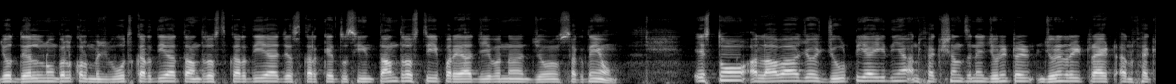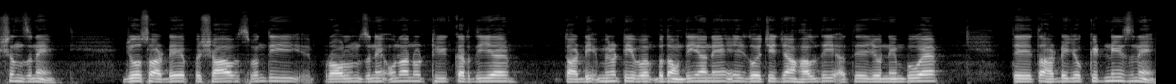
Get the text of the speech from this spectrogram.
ਜੋ ਦਿਲ ਨੂੰ ਬਿਲਕੁਲ ਮਜ਼ਬੂਤ ਕਰਦੀ ਆ, ਤੰਦਰੁਸਤ ਕਰਦੀ ਆ, ਜਿਸ ਕਰਕੇ ਤੁਸੀਂ ਤੰਦਰੁਸਤੀ ਭਰਿਆ ਜੀਵਨ ਜਿਉ ਸਕਦੇ ਹੋ। ਇਸ ਤੋਂ ਇਲਾਵਾ ਜੋ ਯੂਟੀਆਈ ਦੀਆਂ ਇਨਫੈਕਸ਼ਨਸ ਨੇ ਯੂਰਿਨਰੀ ਟਰੈਕਟ ਇਨਫੈਕਸ਼ਨਸ ਨੇ ਜੋ ਸਾਡੇ ਪਿਸ਼ਾਬ ਸੰਬੰਧੀ ਪ੍ਰੋਬਲਮਸ ਨੇ, ਉਹਨਾਂ ਨੂੰ ਠੀਕ ਕਰਦੀ ਹੈ। ਤੁਹਾਡੀ ਇਮਿਊਨਿਟੀ ਵਧਾਉਂਦੀਆਂ ਨੇ। ਇਹ ਦੋ ਚੀਜ਼ਾਂ ਹਲਦੀ ਅਤੇ ਜੋ ਨਿੰਬੂ ਹੈ ਤੇ ਤੁਹਾਡੀ ਜੋ ਕਿਡਨੀਜ਼ ਨੇ,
